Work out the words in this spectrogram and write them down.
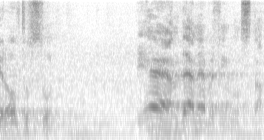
Here all too soon. Yeah, and then everything will stop.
